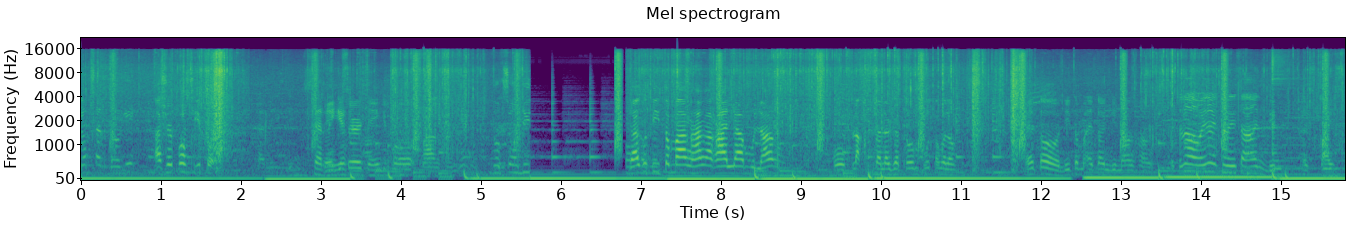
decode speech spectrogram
Sa dogi. Ah, sure po. Sige po. Sir, Thank you, sir. Thank you po. Dogs audio. Gago dito manghang, akala mo lang. Oh, black talaga to. Puta mo lang. Ito, dito, ma- ito hindi manghang. Ito na, okay na. Ito na sa akin. Ay, spicy.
